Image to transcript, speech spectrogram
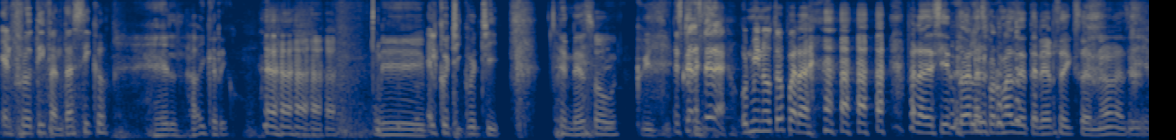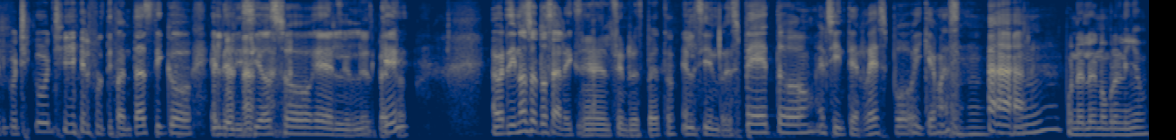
El fruti fantástico. Él, ay, qué rico. y El cuchicuchi. en eso, güey, Espera, espera, un minuto para, para decir todas las formas de tener sexo, ¿no? Así, el cuchicuchi, el frutifantástico, el delicioso, Sin el... respeto. ¿Qué? A ver, dinos otros, Alex. El sin respeto. El sin respeto, el sin terrespo, ¿y qué más? Mm, ponerle nombre al niño.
